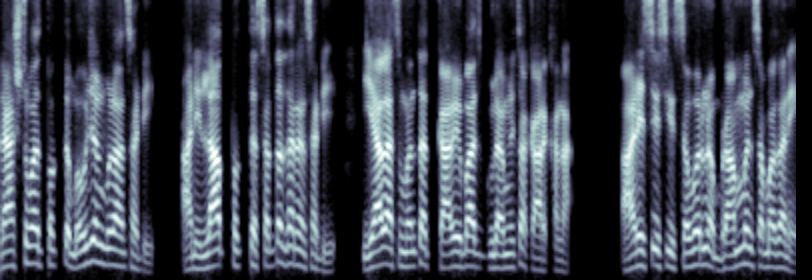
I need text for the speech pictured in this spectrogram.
राष्ट्रवाद फक्त बहुजन मुलांसाठी आणि लाभ फक्त सत्ताधाऱ्यांसाठी यालाच म्हणतात कावेबाज गुलामीचा कारखाना. आर एस एस ही सवर्ण ब्राह्मण समाजाने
